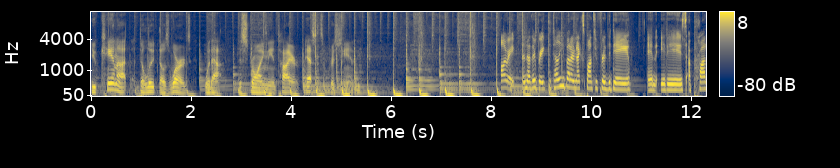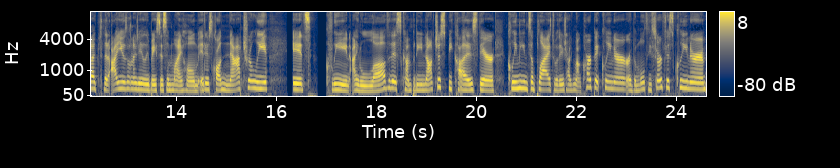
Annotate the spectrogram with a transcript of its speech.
you cannot dilute those words without destroying the entire essence of Christianity. All right, another break to tell you about our next sponsor for the day. And it is a product that I use on a daily basis in my home. It is called Naturally It's Clean. I love this company, not just because their cleaning supplies, whether you're talking about carpet cleaner or the multi surface cleaner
